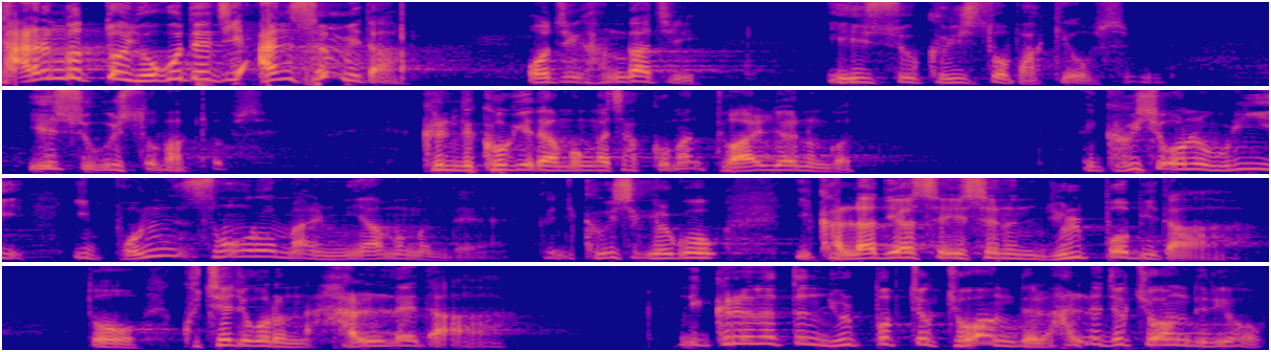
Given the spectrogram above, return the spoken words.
다른 것도 요구되지 않습니다. 오직 한 가지 예수 그리스도밖에 없습니다. 예수 그리스도밖에 없어요. 그런데 거기에다 뭔가 자꾸만 더하려는 것. 그것이 오늘 우리 이 본성으로 말미암은 건데 그것이 결국 이 갈라디아서에서는 율법이다. 또 구체적으로는 할례다. 그런 어떤 율법적 조항들, 할례적 조항들이요.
